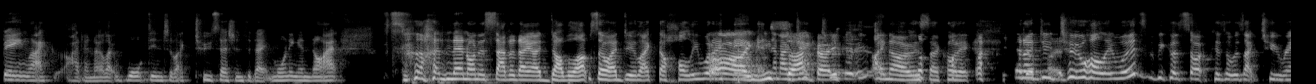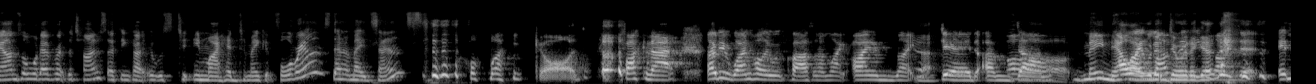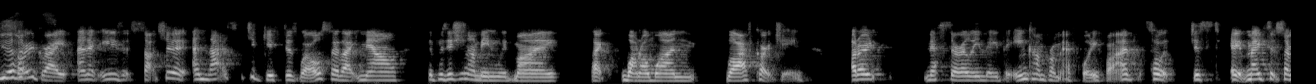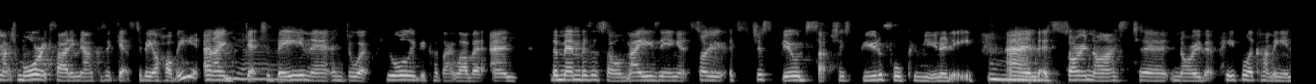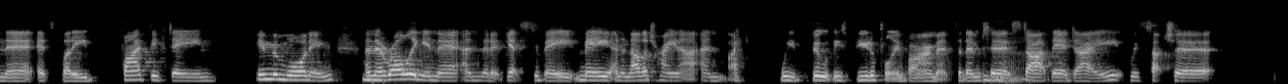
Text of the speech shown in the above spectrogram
being like, I don't know, like warped into like two sessions a day, morning and night. and then on a Saturday, I double up. So I do like the Hollywood, oh, I think. And then I do two, I know, it's psychotic. oh and I do two Hollywoods because so because it was like two rounds or whatever at the time. So I think I, it was to, in my head to make it four rounds. Then it made sense. oh my God. Fuck that. I do one Hollywood class and I'm like, I am like yeah. dead. I'm oh, done. Me now, oh, I, I wouldn't do it again. It. It's yeah. so great. And it is, it's such a, and that's such a gift as well. So like now, the position I'm in with my like one-on-one life coaching, I don't necessarily need the income from F45. So it just it makes it so much more exciting now because it gets to be a hobby and I yeah. get to be in there and do it purely because I love it. And the members are so amazing. It's so it's just builds such this beautiful community. Mm-hmm. And it's so nice to know that people are coming in there. It's bloody 5:15 in the morning mm-hmm. and they're mm-hmm. rolling in there and that it gets to be me and another trainer and like we built this beautiful environment for them to yeah. start their day with such a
